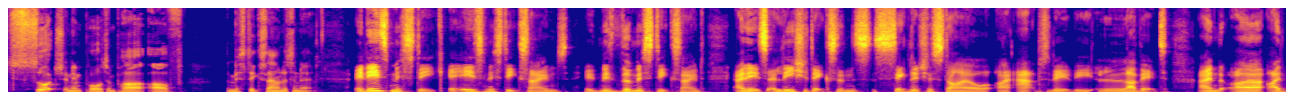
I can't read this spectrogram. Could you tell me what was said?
such an important part of the Mystic Sound, isn't it? It is Mis-Teeq. It is Mis-Teeq Sounds. It is the Mis-Teeq Sound. And it's Alesha Dixon's signature style. I absolutely love it. And uh, I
